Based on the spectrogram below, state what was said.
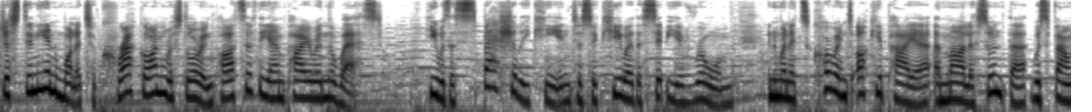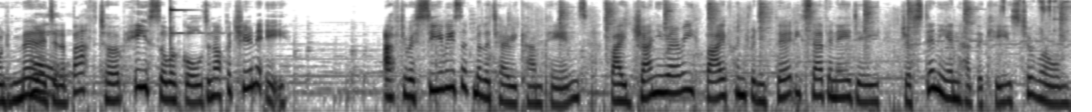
Justinian wanted to crack on restoring parts of the empire in the west. He was especially keen to secure the city of Rome, and when its current occupier, Amalasuntha, was found murdered in a bathtub, he saw a golden opportunity. After a series of military campaigns, by January 537 AD, Justinian had the keys to Rome.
